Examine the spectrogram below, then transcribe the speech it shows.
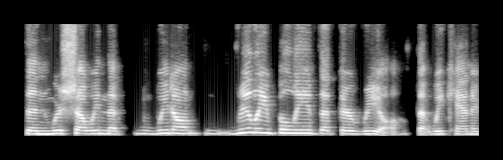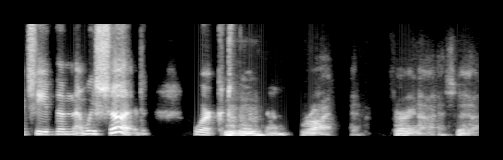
then we're showing that we don't really believe that they're real, that we can achieve them, that we should work toward Mhm. them. Right. Very nice. Yeah.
